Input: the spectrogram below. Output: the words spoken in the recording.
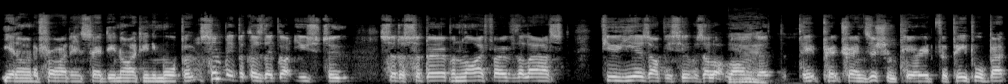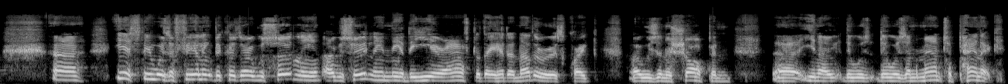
you know, on a Friday and Saturday night anymore. But simply because they've got used to sort of suburban life over the last few years. Obviously, it was a lot longer yeah. p- transition period for people. But uh, yes, there was a feeling because I was certainly I was certainly in there the year after they had another earthquake. I was in a shop and. Uh, you know, there was there was an amount of panic.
